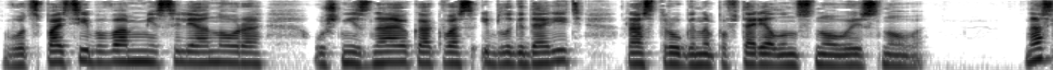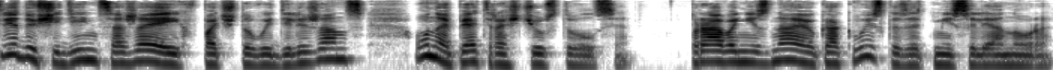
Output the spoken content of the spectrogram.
«Вот спасибо вам, мисс Элеонора. Уж не знаю, как вас и благодарить», — растроганно повторял он снова и снова. На следующий день, сажая их в почтовый дилижанс, он опять расчувствовался. «Право не знаю, как высказать, мисс Элеонора.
